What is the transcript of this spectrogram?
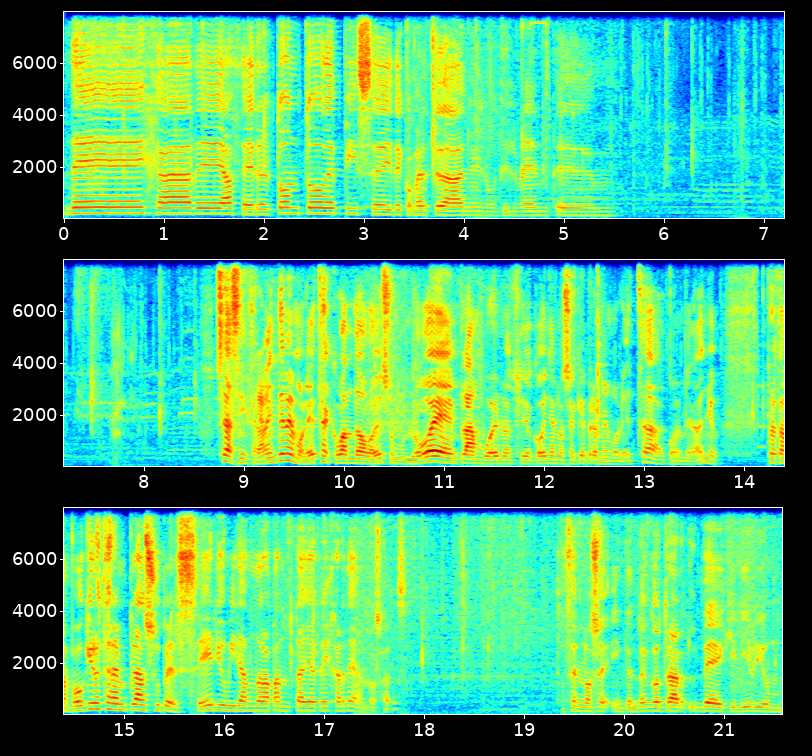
Deja de hacer el tonto de pise y de comerte daño inútilmente. O sea, sinceramente me molesta cuando hago eso. Luego es en plan, bueno, estoy de coña, no sé qué, pero me molesta comerme daño. Pero tampoco quiero estar en plan súper serio mirando la pantalla tryhardeando, ¿sabes? Entonces, no sé, intento encontrar de equilibrium.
